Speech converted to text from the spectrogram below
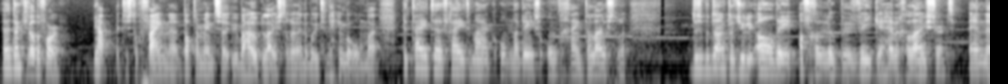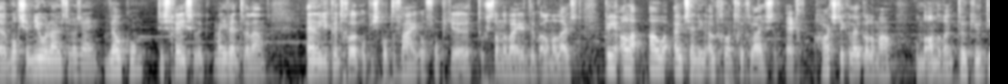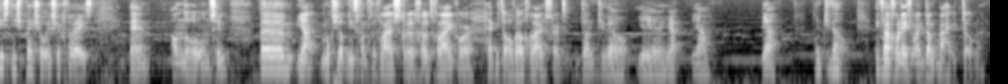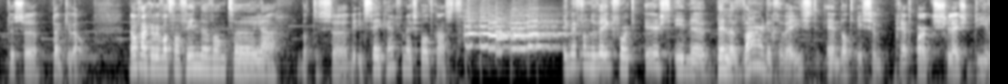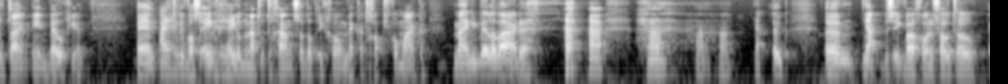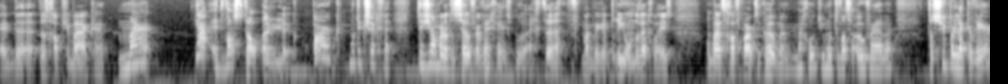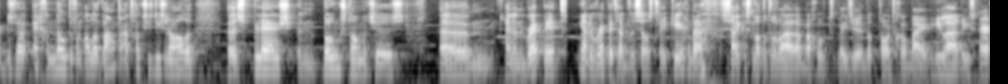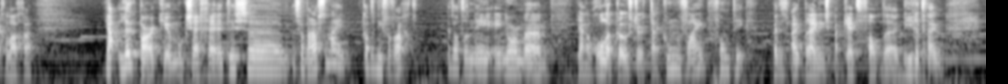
Uh, dankjewel daarvoor. Ja, het is toch fijn dat er mensen überhaupt luisteren en de moeite nemen om de tijd vrij te maken om naar deze ongein te luisteren. Dus bedankt dat jullie al die afgelopen weken hebben geluisterd. En mocht je nieuwe luisteraar zijn, welkom. Het is vreselijk, maar je went er wel aan. En je kunt gewoon op je Spotify of op je toestanden waar je dit ook allemaal luistert. Kun je alle oude uitzendingen ook gewoon terugluisteren. Echt hartstikke leuk allemaal. Onder andere een Tokyo Disney special is er geweest. En andere onzin. Um, ja, mocht je dat niet gaan terugluisteren, groot gelijk hoor. Heb je het al wel geluisterd? Dankjewel. Ja, ja, ja, ja. Ja, dankjewel. Ik wou gewoon even mijn dankbaarheid tonen. Dus uh, dankjewel. Nou ga ik er weer wat van vinden, want uh, ja, dat is uh, de insteek hè, van deze podcast. Ik ben van de week voor het eerst in uh, Bellewaarde geweest. En dat is een pretpark slash dierentuin in België. En eigenlijk was de enige reden om er naartoe te gaan, zodat ik gewoon lekker het grapje kon maken. Mij niet bellen waarde. ha, Ja, leuk. Um, ja, dus ik wou gewoon een foto en uh, dat grapje maken. Maar ja, het was wel een leuk park, moet ik zeggen. Het is jammer dat het zo ver weg is. Moet echt, uh, voor mij ben ik er drie onderweg geweest om bij dat grafpark te komen. Maar goed, je moet er wat voor over hebben. Het was super lekker weer, dus we hebben echt genoten van alle waterattracties die ze er hadden. Uh, splash, een boomstammetjes um, en een rapid. Ja, de rapid hebben we zelfs twee keer gedaan. Zeikers dat het we waren, maar goed, weet je, dat hoort gewoon bij. Hilarisch, erg lachen. Ja, leuk parkje moet ik zeggen. Het, is, uh, het verbaasde mij. Ik had het niet verwacht. Het had een enorme ja, rollercoaster tycoon vibe, vond ik met het uitbreidingspakket van de dierentuin.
